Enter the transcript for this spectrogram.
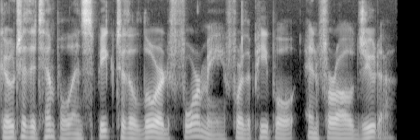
Go to the temple and speak to the Lord for me, for the people, and for all Judah.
